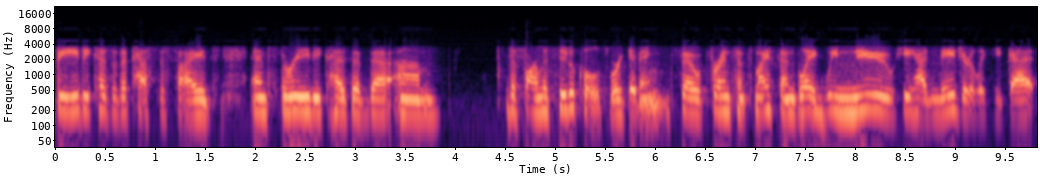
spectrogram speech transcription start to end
B, because of the pesticides, and three, because of the, um, the pharmaceuticals we're giving. So, for instance, my son Blake, we knew he had major leaky gut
